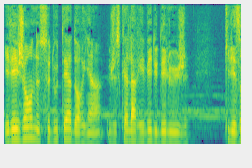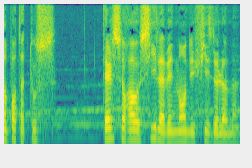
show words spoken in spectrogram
Et les gens ne se doutèrent de rien jusqu'à l'arrivée du déluge, qui les emporta tous. Tel sera aussi l'avènement du Fils de l'homme.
